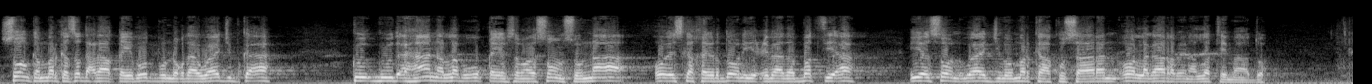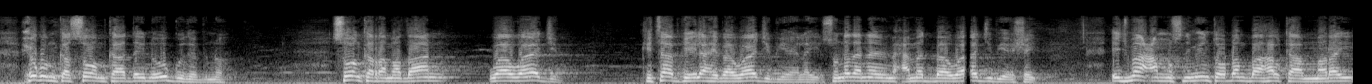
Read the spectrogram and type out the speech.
Soonka marka saddexdaa qaybood buu noqdaa waajibka ah guud ahaanna labu u qaybsamaa soon sunno ah oo iska khayrdoon iyo cibaado badsi ah iyo soon waajibo markaa ku saaran oo lagaa rabo inaad la timaado xukumka soomka haddaynu u gudubno soonka ramadaan waa waajib. Kitaabka ilaahay baa waajib yeelay sunnada nebi maxamed baa waajib yeeshay. Ijmaaca muslimiintoo dhan baa halkaa maray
